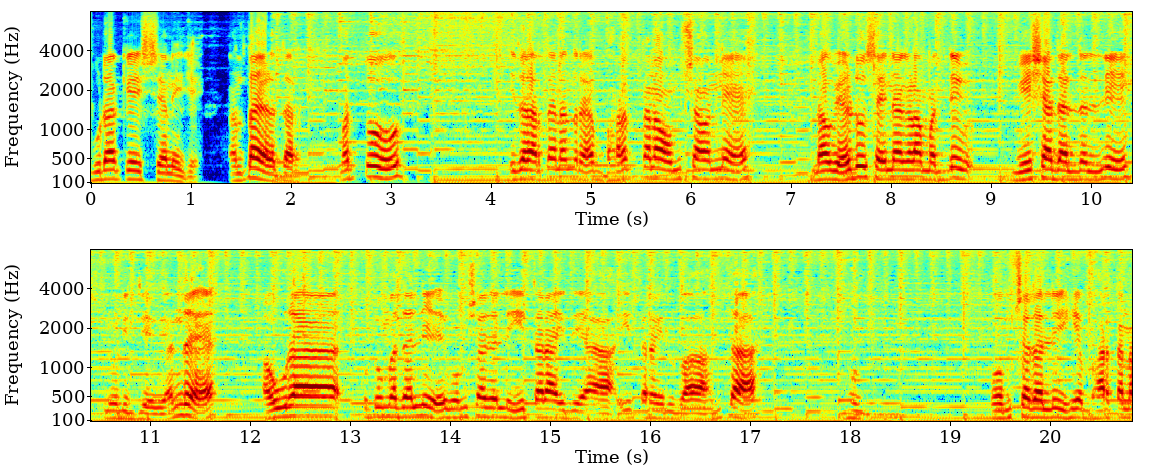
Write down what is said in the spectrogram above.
ಬುಡಕೇಶನಿಗೆ ಅಂತ ಹೇಳ್ತಾರೆ. ಮತ್ತು ಇದರ ಅರ್ಥ ಏನಂದ್ರೆ ಭರತನ ವಂಶವನ್ನೇ ನಾವು ಎರಡು ಸೈನ್ಯಗಳ ಮಧ್ಯೆ ವೇಷದಲ್ಲಿ ನೋಡಿದ್ದೇವೆ. ಅಂದ್ರೆ ಅವರ ಕುಟುಂಬದಲ್ಲಿ ವಂಶದಲ್ಲಿ ಈ ತರ ಇದೆಯಾ, ಈ ತರ ಇಲ್ವಾ ಅಂತ ವಂಶದಲ್ಲಿ ಭಾರತನ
